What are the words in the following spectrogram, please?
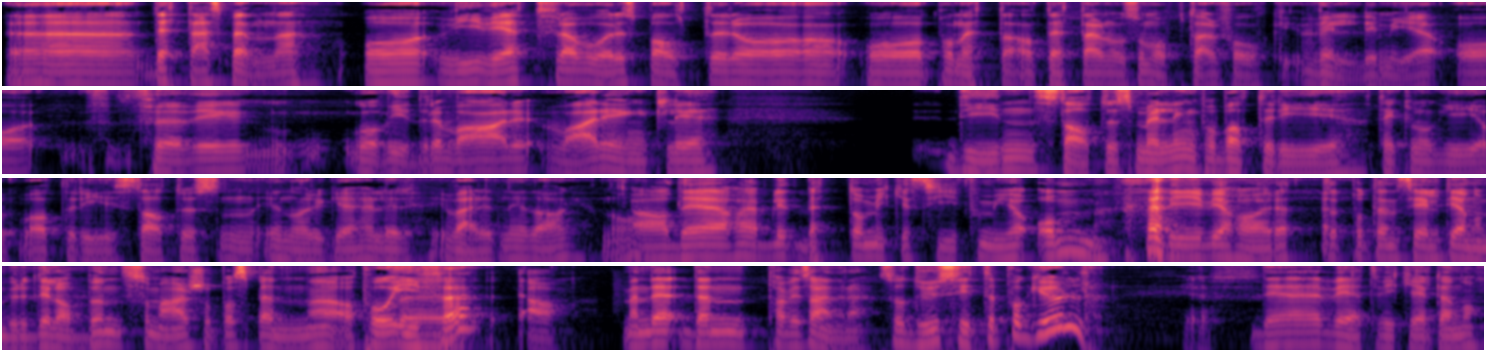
Dette er spennende, og vi vet fra våre spalter og, og på nettet at dette er noe som opptar folk veldig mye. Og før vi går videre, hva er, hva er egentlig din statusmelding på batteriteknologi og batteristatusen i Norge, eller i verden i dag? Nå? Ja, Det har jeg blitt bedt om ikke si for mye om, fordi vi har et potensielt gjennombrudd i laben som er såpass spennende at På IFE? eh, Ja, men det, den tar vi seinere. Så du sitter på gull? Yes. Det vet vi ikke helt ennå.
